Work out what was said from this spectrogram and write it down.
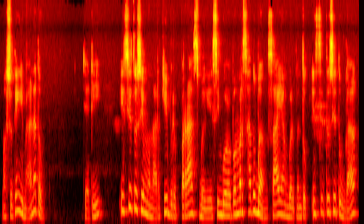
Maksudnya gimana tuh? Jadi, institusi monarki berperan sebagai simbol pemersatu bangsa yang berbentuk institusi tunggal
